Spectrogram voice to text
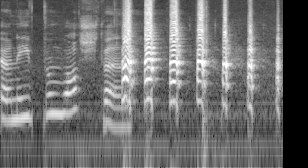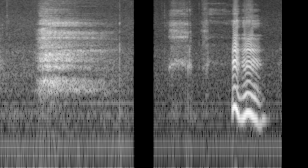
Don't even wash them.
